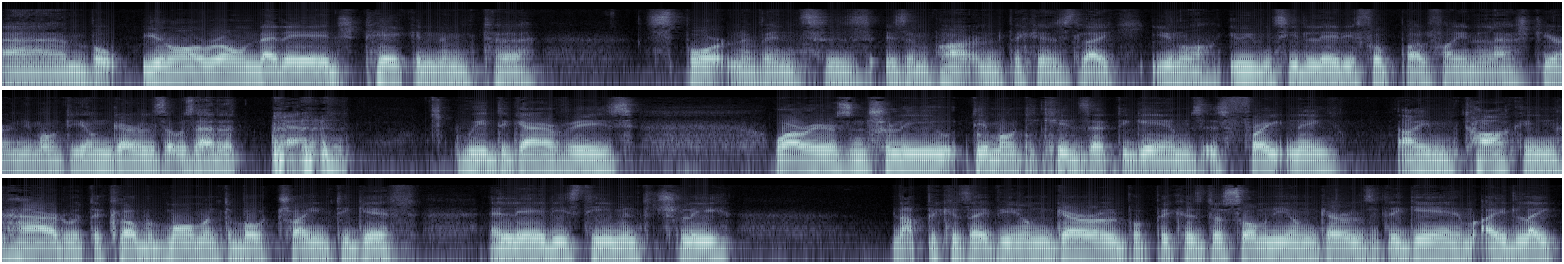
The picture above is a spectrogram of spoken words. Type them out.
um, but you know around that age taking them to sporting events is, is important because like you know you even see the ladies football final last year and the amount of young girls that was at it Yeah. we the Garveys, Warriors and Tralee, the amount of kids at the games is frightening. I'm talking hard with the club at the moment about trying to get a ladies team into Tralee. Not because I have a young girl, but because there's so many young girls at the game. I'd like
